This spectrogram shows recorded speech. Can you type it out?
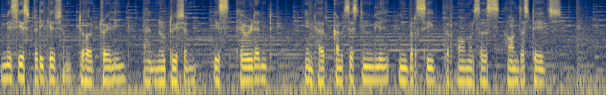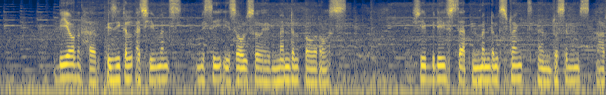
Missy's dedication to her training and nutrition is evident in her consistently impressive performances on the stage. Beyond her physical achievements, Missy is also a mental powerhouse. She believes that mental strength and resilience are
